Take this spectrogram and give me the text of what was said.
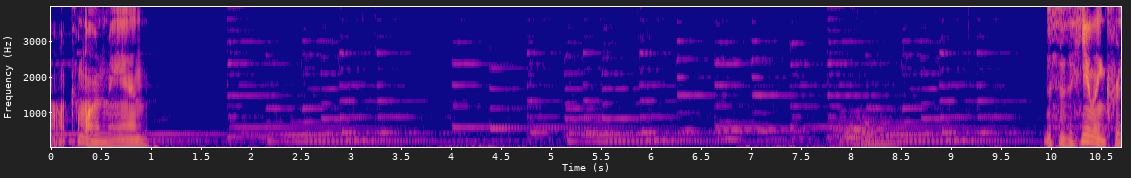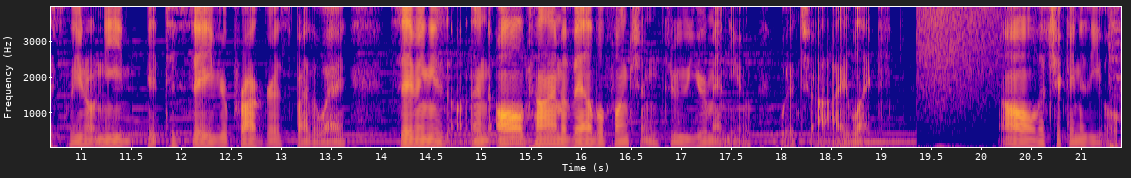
Oh, come on, man. This is a healing crystal. You don't need it to save your progress, by the way. Saving is an all-time available function through your menu, which I like. Oh, the chicken is evil.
